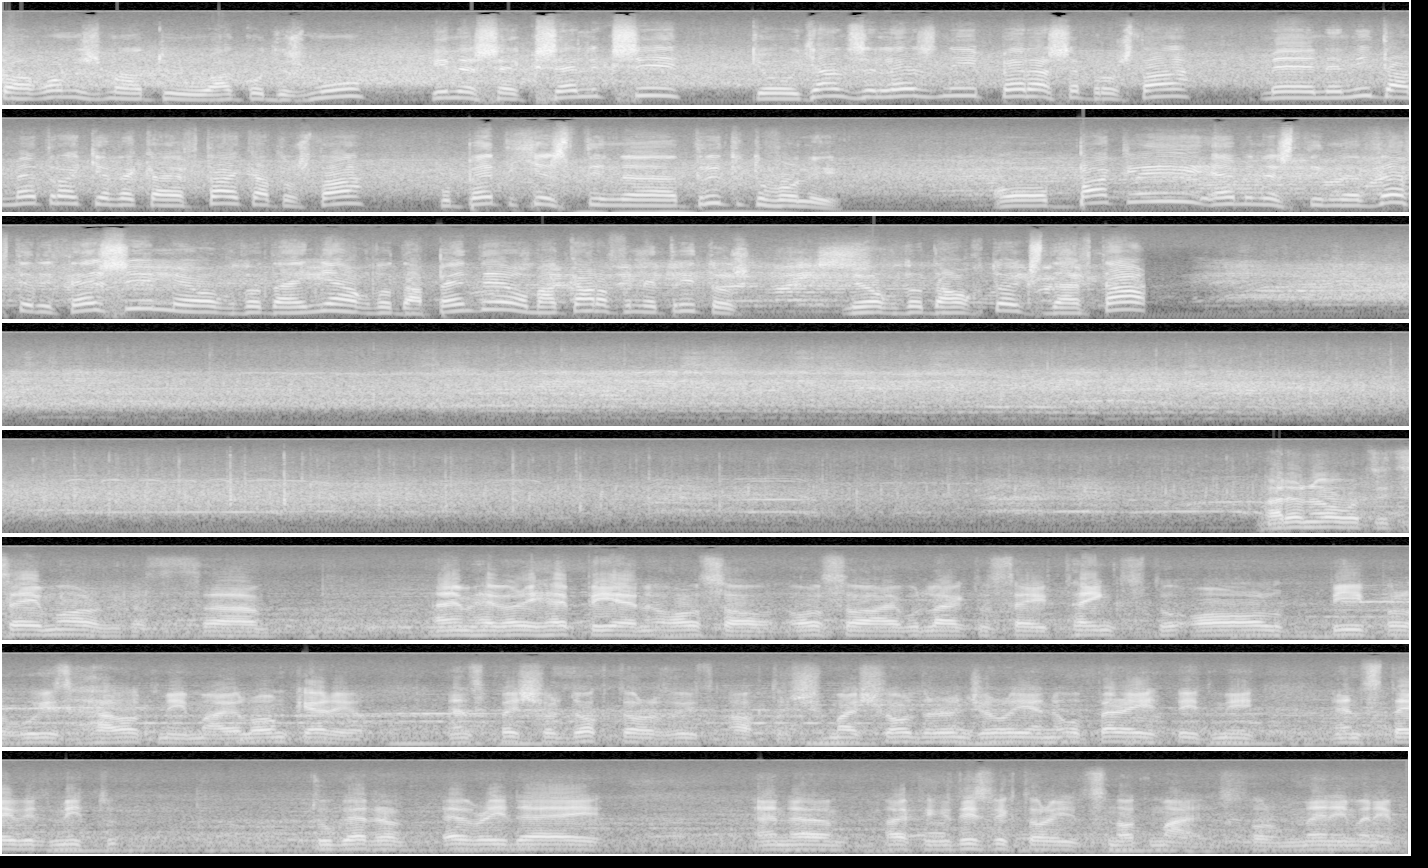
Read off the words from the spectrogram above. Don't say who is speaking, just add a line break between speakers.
το αγώνισμα του ακοντισμού είναι σε εξέλιξη και ο Γιάννη Ζελέσνη πέρασε μπροστά με 90 μέτρα και 17 εκατοστά που πέτυχε στην ε, τρίτη του βολή. Ο Μπάκλεϊ έμεινε στην δεύτερη θέση με 89-85, ο Μακάροφ είναι τρίτος με 88-67.
I don't know what to say more because uh, I am very happy and also also I would like to say thanks to all people who has helped me my long career and special doctors who after my shoulder injury and operated me and stay with me to, together every day. And um, I think this victory is not mine for many many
